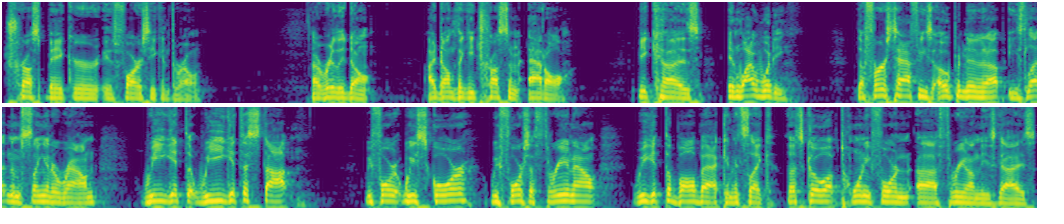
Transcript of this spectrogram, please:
trusts Baker as far as he can throw him. I really don't. I don't think he trusts him at all. Because, and why would he? The first half, he's opening it up. He's letting them sling it around. We get the we get the stop. We for we score. We force a three and out. We get the ball back, and it's like let's go up twenty four uh, three on these guys.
